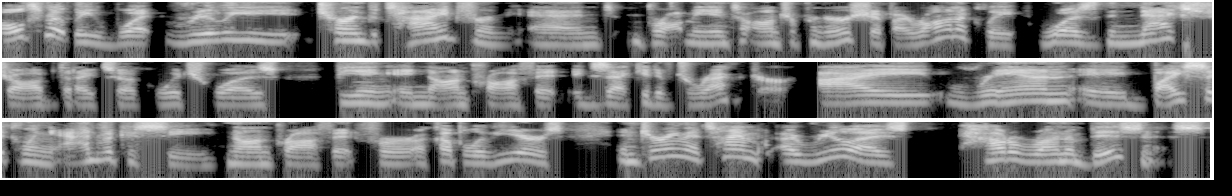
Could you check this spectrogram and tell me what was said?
ultimately, what really turned the tide for me and brought me into entrepreneurship, ironically, was the next job that I took, which was being a nonprofit executive director. I ran a bicycling advocacy nonprofit for a couple of years. And during that time, I realized how to run a business.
